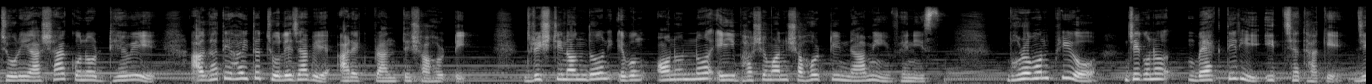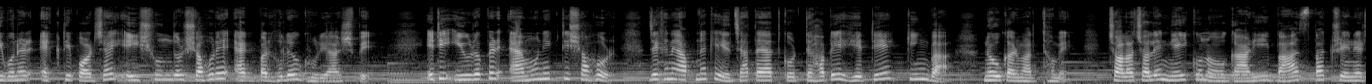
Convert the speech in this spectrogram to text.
জোরে আসা কোনো ঢেউয়ে আঘাতে হয়তো চলে যাবে আরেক প্রান্তে শহরটি। দৃষ্টিনন্দন এবং অনন্য এই ভাসমান শহরটির নামই ভেনিস। ভ্রমণপ্রিয় যে কোনো ব্যক্তিরই ইচ্ছা থাকে, জীবনের একটি পর্যায়ে এই সুন্দর শহরে একবার হলেও ঘুরে আসবে। এটি ইউরোপের এমন একটি শহর যেখানে আপনাকে যাতায়াত করতে হবে হেঁটে কিংবা নৌকার মাধ্যমে। চলাচলে নেই কোনো গাড়ি, বাস বা ট্রেনের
